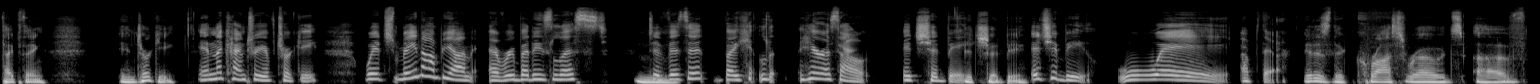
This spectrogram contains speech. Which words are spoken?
type thing in Turkey. In the country of Turkey, which may not be on everybody's list mm. to visit, but he, hear us out. It should be. It should be. It should be way up there. It is the crossroads of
